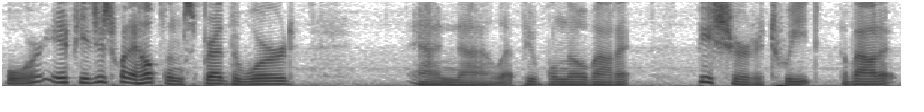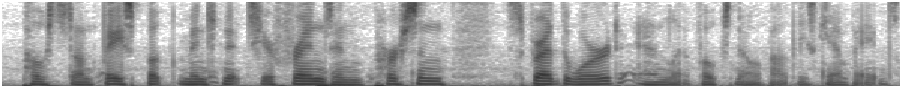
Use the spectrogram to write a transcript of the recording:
or if you just want to help them spread the word and uh, let people know about it, be sure to tweet about it, post it on Facebook, mention it to your friends in person, spread the word, and let folks know about these campaigns.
